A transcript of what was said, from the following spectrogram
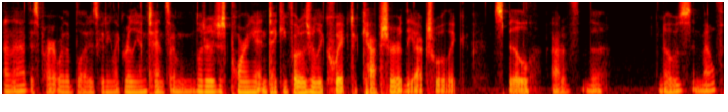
And then at this part where the blood is getting like really intense, I'm literally just pouring it and taking photos really quick to capture the actual like spill out of the nose and mouth.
